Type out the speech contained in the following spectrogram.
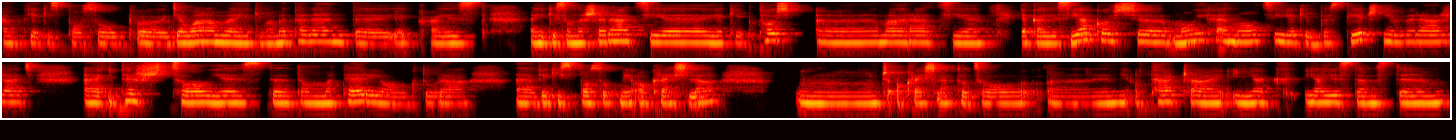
w jaki sposób e, działamy, jakie mamy talenty, jaka jest, jakie są nasze racje, jakie ktoś e, ma racje, jaka jest jakość e, moich emocji, jakie bezpiecznie wyrażać i też co jest tą materią, która w jakiś sposób mnie określa. Mm, czy określa to, co mnie otacza i jak ja jestem z tym,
